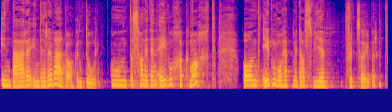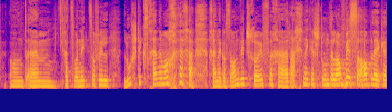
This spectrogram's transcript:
In Bären, in dieser Werbeagentur. Und das habe ich dann eine Woche gemacht. Und irgendwo hat mir das wie verzaubert. Und ähm, ich habe zwar nicht so viel Lustiges können machen, ich konnte Sandwich kaufen, ich Rechnungen stundenlang müssen ablegen,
